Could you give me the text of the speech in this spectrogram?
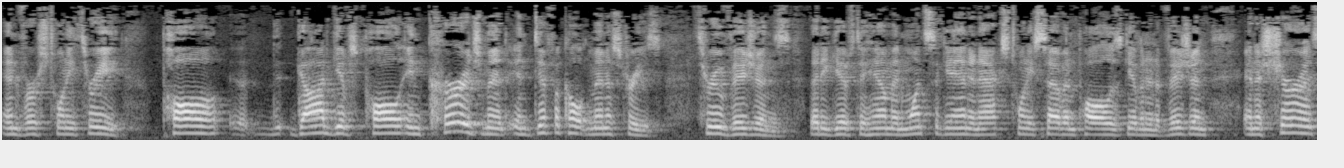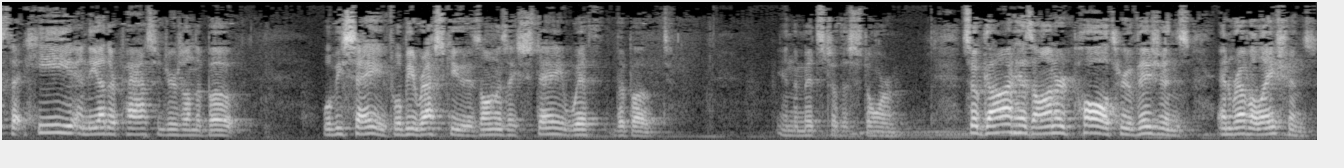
and verse 23, Paul, God gives Paul encouragement in difficult ministries through visions that he gives to him. And once again in Acts 27, Paul is given in a vision, an assurance that he and the other passengers on the boat will be saved, will be rescued as long as they stay with the boat in the midst of the storm. So God has honored Paul through visions and revelations.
